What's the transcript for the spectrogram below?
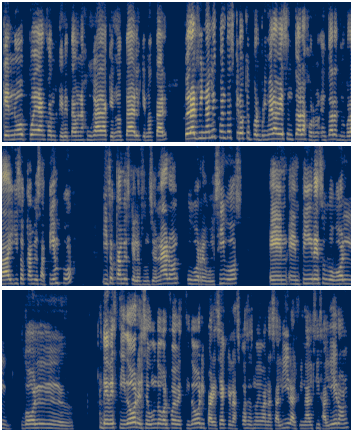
que no puedan concretar una jugada, que no tal, que no tal, pero al final de cuentas creo que por primera vez en toda la, en toda la temporada hizo cambios a tiempo, hizo cambios que le funcionaron, hubo revulsivos, en, en Tigres hubo gol, gol de vestidor, el segundo gol fue de vestidor y parecía que las cosas no iban a salir, al final sí salieron.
